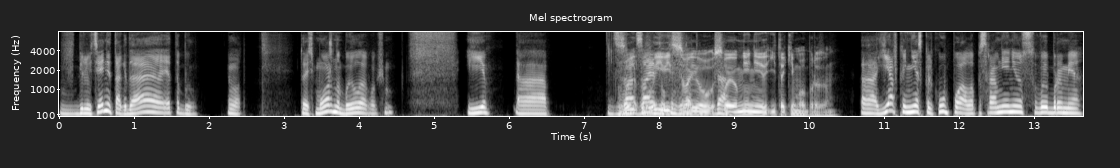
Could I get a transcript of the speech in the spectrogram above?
В бюллетене тогда это был. Вот. То есть можно было, в общем, и а, за, Вы- за выявить свое, Да. свое мнение и таким образом. А, Явка несколько упала по сравнению с выборами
